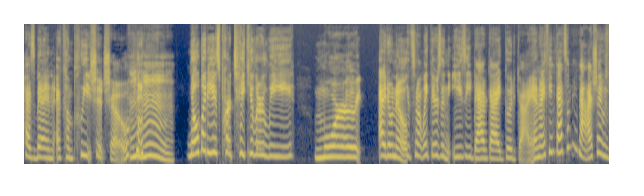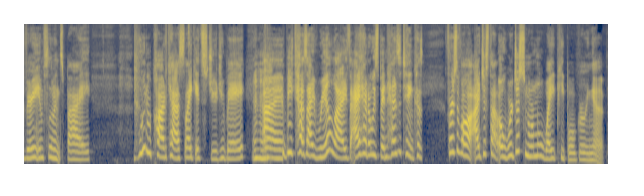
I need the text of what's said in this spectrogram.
has been a complete shit show, hmm nobody is particularly more I don't know. It's not like there's an easy bad guy, good guy. And I think that's something that actually I was very influenced by Hoodoo podcasts like It's Juju Bae hmm uh, because I realized I had always been hesitant because, first of all, I just thought, oh, we're just normal white people growing up.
